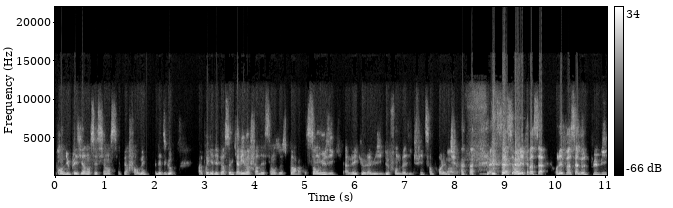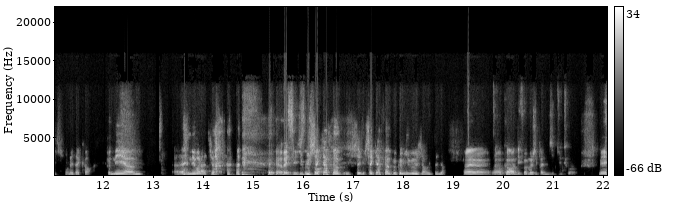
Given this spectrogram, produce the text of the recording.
prendre du plaisir dans ses séances et performer, let's go. Après, il y a des personnes qui arrivent à faire des séances de sport sans musique, avec euh, la musique de fond de Basic Fit sans problème. Et ça, on, est face à, on est face à notre public, on est d'accord. Mais, euh, euh, mais voilà, tu vois. ouais, du coup, chacun fait, un, chacun fait un peu comme il veut, j'ai envie de te dire. Ouais, ouais. encore, des fois, moi, j'ai pas de musique du tout. Hein. Mais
